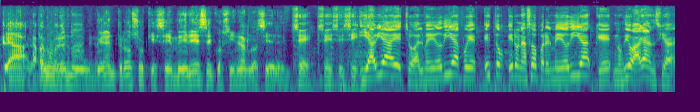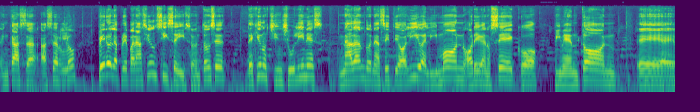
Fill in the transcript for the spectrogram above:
Claro, capaz estamos un poquito hablando más, de un pero- gran trozo que se merece cocinarlo así de lento. Sí, sí, sí, sí. Y había hecho al mediodía, porque esto era un asado para el mediodía que nos dio vagancia en casa hacerlo, pero la preparación sí se hizo. Entonces dejé unos chinchulines nadando en aceite de oliva, limón, orégano seco, pimentón, eh,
